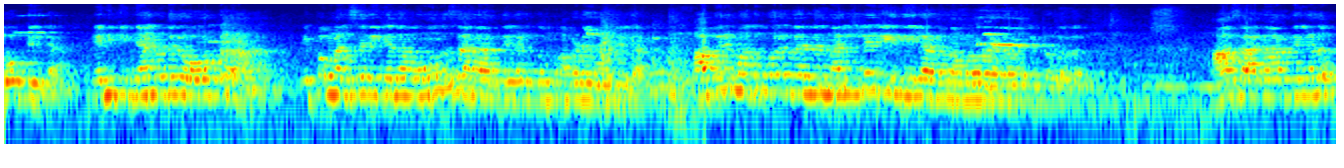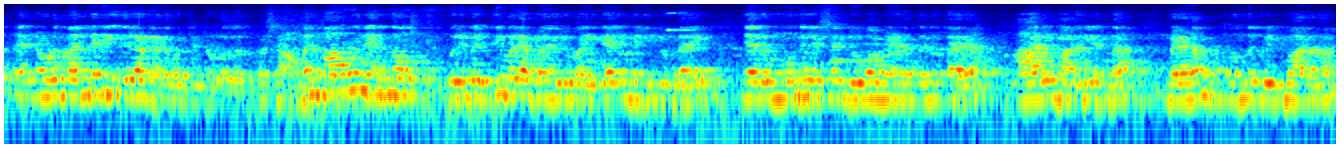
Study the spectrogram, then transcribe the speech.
വോട്ടില്ല. എനിക്ക് ഞാനിവിടെ ഒരു വോട്ടറാണ്. ഇപ്പൊ മത്സരിക്കുന്ന മൂന്ന് സ്ഥാനാർത്ഥികൾക്കും അവിടെ വോട്ടില്ല. അവരും അതുപോലെ തന്നെ നല്ല രീതിയിലാണ് നമ്മളോട് ഇടപെട്ടിട്ടുള്ളത്. ആ സ്ഥാനാർത്ഥികൾ എന്നോട് നല്ല രീതിയിലാണ് ഇടപെട്ടിട്ടുള്ളത്. പക്ഷെ അമൽ ബാബുവിന് എന്തോ ഒരു വ്യക്തിപരമായ ഒരു വൈകാര്യം എനിക്കുണ്ടായി. ഞാൻ ഒരു മൂന്ന് ലക്ഷം രൂപ മേഡത്തിന് തരാം. ആരും അറിയണ്ട. മേഡം ഒന്ന് പിന്മാറണം.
